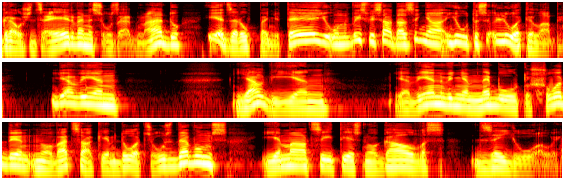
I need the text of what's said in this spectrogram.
grauž dzērvenes, uzēd medu, iedzer upeņu tēju un visvisādā ziņā jūtas ļoti labi. Ja vien, ja vien, ja vien viņam nebūtu šodien no vecākiem dots uzdevums iemācīties no galvas dzējoli.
